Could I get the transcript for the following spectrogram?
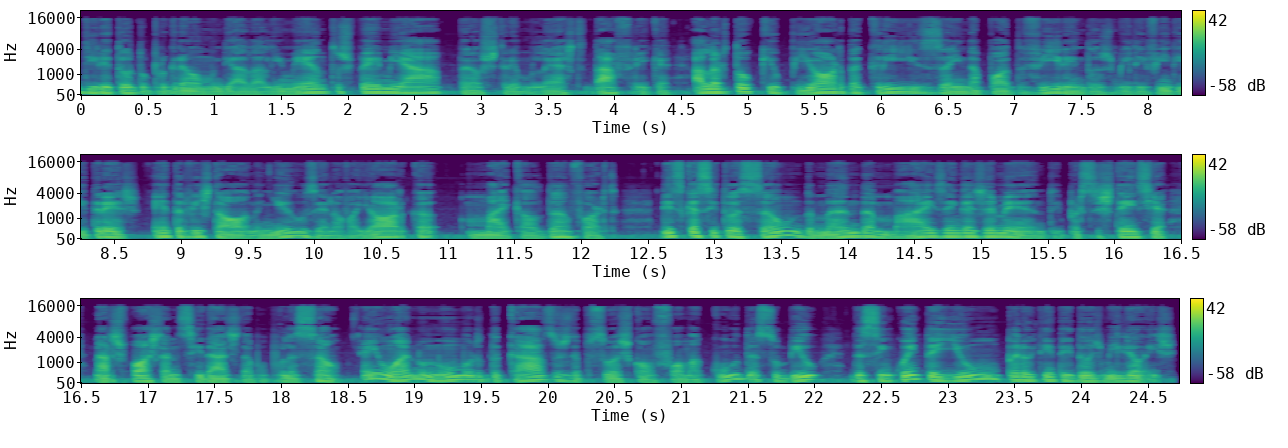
o diretor do Programa Mundial de Alimentos, PMA, para o extremo leste da África, alertou que o pior da crise ainda pode vir em 2023. Em entrevista à ONU News em Nova York, Michael Dunford disse que a situação demanda mais engajamento e persistência na resposta às necessidades da população. Em um ano, o número de casos de pessoas com fome aguda subiu de 51 para 82 milhões.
